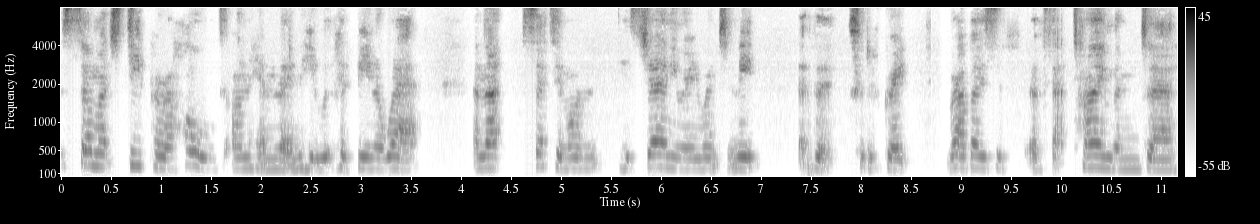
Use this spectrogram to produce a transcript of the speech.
so much deeper a hold on him than he had been aware. And that set him on his journey where he went to meet the sort of great rabbis of, of that time and uh,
